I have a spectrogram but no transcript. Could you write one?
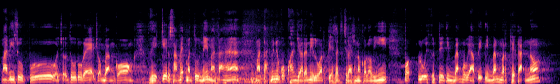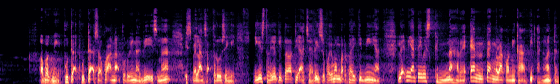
Mari subuh ojo turu rek ojo bangkong zikir sampai metune mata ha. Mata minangka ganjarane luar biasa dijelasno kalau wingi luwih gede timbang luwih apik timbang merdekakno apa nih budak-budak saka anak turun Nabi Isma Ismail lan terus ini ini sedaya kita diajari supaya memperbaiki niat lek niate wis genah re enteng lakoni kaapian ngoten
